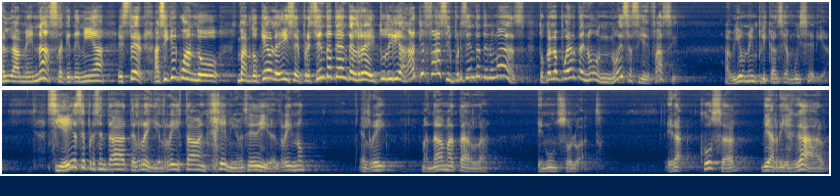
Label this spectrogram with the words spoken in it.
la amenaza que tenía Esther. Así que cuando Mardoqueo le dice, preséntate ante el rey, tú dirías, ah, qué fácil, preséntate nomás, toca la puerta y no, no es así de fácil. Había una implicancia muy seria. Si ella se presentaba ante el rey y el rey estaba en genio ese día, el rey no, el rey mandaba matarla en un solo acto. Era cosa de arriesgar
